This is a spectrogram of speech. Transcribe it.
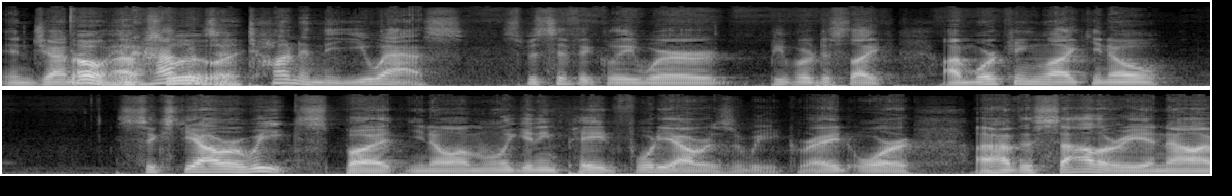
in general. Oh, and it happens a ton in the U.S. specifically, where people are just like, I'm working like you know, sixty hour weeks, but you know, I'm only getting paid forty hours a week, right? Or I have this salary, and now I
